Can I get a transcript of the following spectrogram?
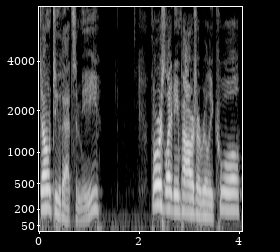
Don't do that to me. Thor's lightning powers are really cool,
